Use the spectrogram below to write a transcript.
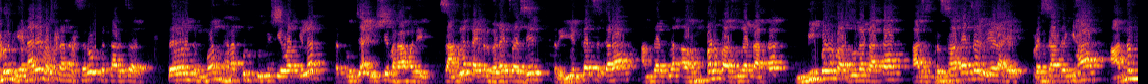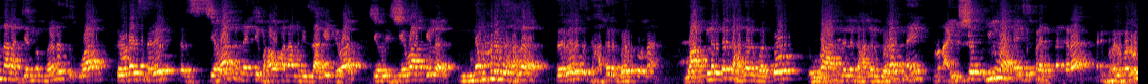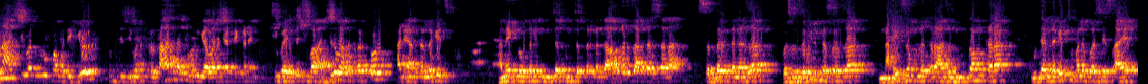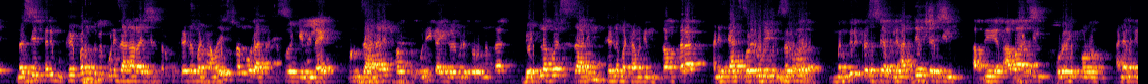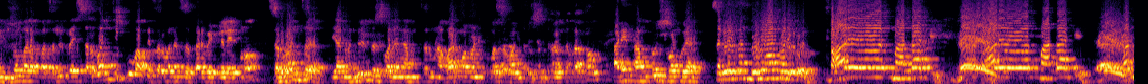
म्हणून येणाऱ्या भक्तांना सर्व प्रकारचं तन मन धनातून तुम्ही सेवा केलं तर तुमच्या आयुष्यभरामध्ये चांगलं काहीतरी घडायचं असेल तर एकच करा. अंगातला अहम पण बाजूला टाका मी पण बाजूला टाका. आज प्रसादाचा वेळ आहे. प्रसाद घ्या. आनंदाला जन्म मरण चुकवा. तेवढ्याच नव्हे तर सेवा करण्याचे भाव मनामध्ये जागे ठेवा. शेवटी सेवा केलं नम्र झालं तरच घागर भरतो ना. वाकलं तर घागर भरतो. उभा असलेलं घागर भरत नाही म्हणून आयुष्य तुम्ही वाटायचे प्रयत्न करा आणि भरभरून आशीर्वाद रूपामध्ये घेऊन तुमचे जीवन कृतार्थ करून घ्यावा अशा ठिकाणी शुभेच्छा शुभ आशीर्वाद करतो आणि आता लगेच अनेक लोकांनी तुमचं तुमचं करणं गावाकडे जात असताना सतर्कतेनं जा कसं जमीन कसं जा नाही जमलं तर आज मुक्काम करा. उद्या लगेच तुम्हाला बसेस आहेत. नसेल तरी मुखेडपर्यंत तुम्ही कोणी जाणार असेल तर मुखेड मठामध्ये सुद्धा रात्रीची सोय केलेली आहे. म्हणून जाणारे भक्त कोणी काही गडबड करू नका. भेटला बस जाणे मुखेड मठामध्ये मुक्काम करा. आणि त्याचबरोबर एक सर्व मंदिर ट्रस्टचे आपले अध्यक्ष असतील आपले आबा असतील पुरोहित म्हणून आणि आपले विश्वंभरप्पा सलुग्राय सर्वांची खूप आपल्या सर्वांना सहकार भेटलेले आहे म्हणून सर्वांचं या मंदिर ट्रस्टवाल्यांना आपण सर्व आभार मानू आणि तुम्हाला सर्वांचं दर्शन व्यक्त करतो आणि थांबतो शिवम गोया सगळेजण दोन्ही हात मध्ये करू भारत माता की भारत माता की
